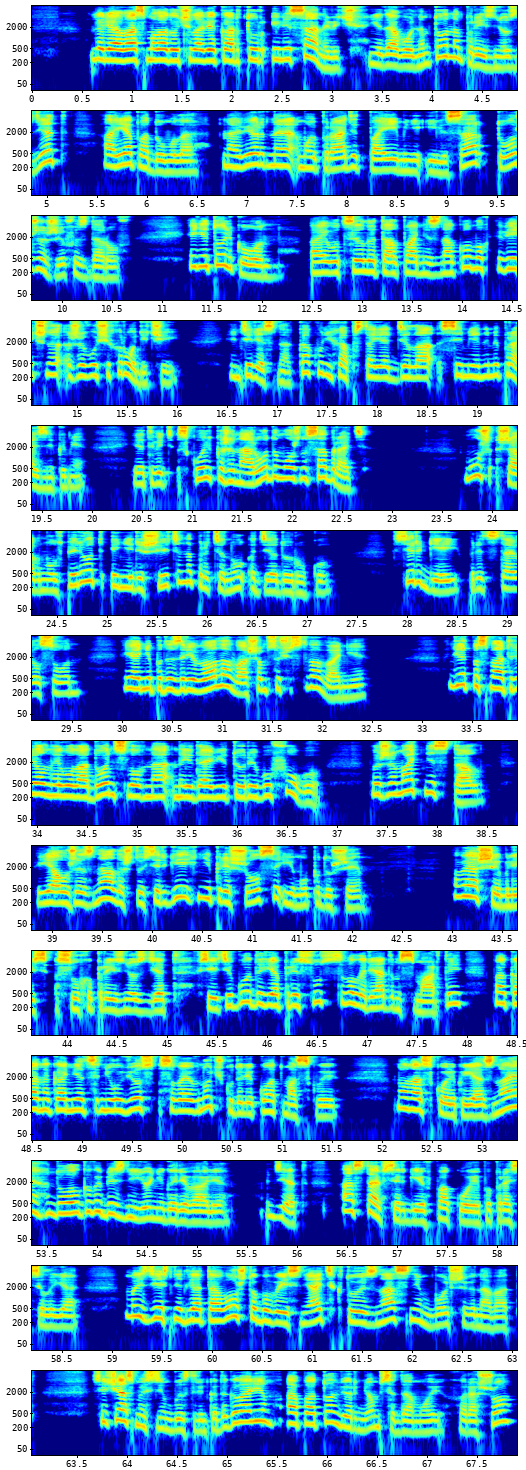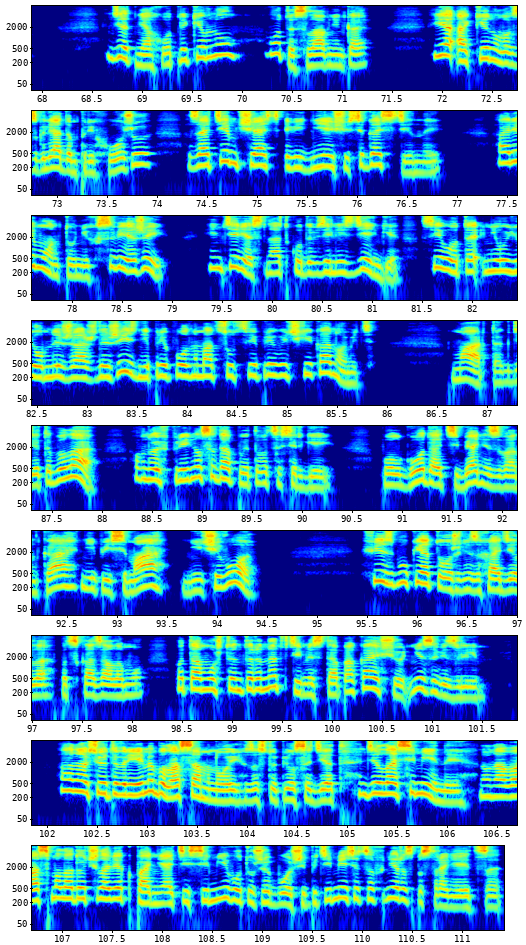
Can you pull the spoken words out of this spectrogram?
Для вас, молодой человек Артур Илисанович, недовольным тоном произнес дед, а я подумала, наверное, мой прадед по имени Илисар тоже жив и здоров. И не только он, а его целая толпа незнакомых, вечно живущих родичей. Интересно, как у них обстоят дела с семейными праздниками? Это ведь сколько же народу можно собрать? Муж шагнул вперед и нерешительно протянул деду руку. «Сергей», — представился он, — «я не подозревал о вашем существовании». Дед посмотрел на его ладонь, словно на ядовитую рыбу-фугу. Пожимать не стал. Я уже знала, что Сергей не пришелся ему по душе. «Вы ошиблись», — сухо произнес дед. «Все эти годы я присутствовал рядом с Мартой, пока, наконец, не увез свою внучку далеко от Москвы. Но, насколько я знаю, долго вы без нее не горевали. Дед, оставь Сергея в покое», — попросила я. «Мы здесь не для того, чтобы выяснять, кто из нас с ним больше виноват. Сейчас мы с ним быстренько договорим, а потом вернемся домой. Хорошо?» Дед неохотно кивнул. «Вот и славненько». Я окинула взглядом прихожую, затем часть виднеющейся гостиной. А ремонт у них свежий. Интересно, откуда взялись деньги с его-то неуемной жаждой жизни при полном отсутствии привычки экономить. «Марта, где ты была?» — вновь принялся допытываться Сергей. «Полгода от тебя ни звонка, ни письма, ничего». «В Фейсбук я тоже не заходила», — подсказал ему, «потому что интернет в те места пока еще не завезли». «Она все это время была со мной», — заступился дед. «Дела семейные, но на вас, молодой человек, понятие семьи вот уже больше пяти месяцев не распространяется».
